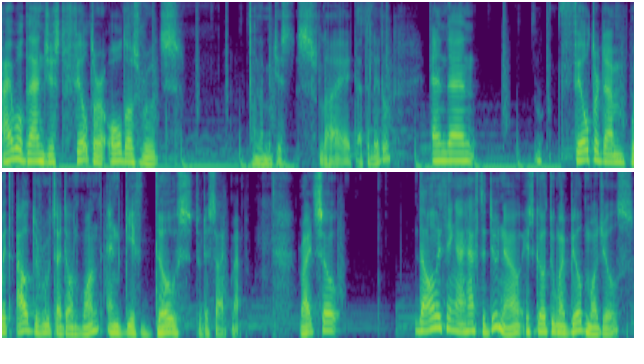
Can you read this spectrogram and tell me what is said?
I will then just filter all those routes. And let me just slide that a little. And then filter them without the routes I don't want and give those to the sitemap. Right, so the only thing I have to do now is go to my build modules,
